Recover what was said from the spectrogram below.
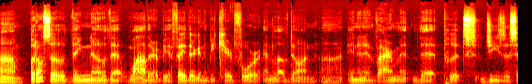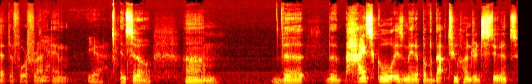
Um, but also, they know that while they're at BFA, they're going to be cared for and loved on uh, in an environment that puts Jesus at the forefront. Yeah. And Yeah. and so, um, the the high school is made up of about 200 students.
